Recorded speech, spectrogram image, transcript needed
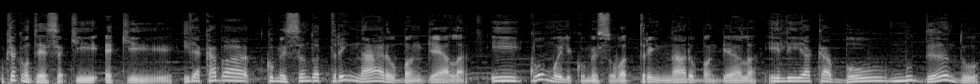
o que acontece aqui é que ele acaba começando a treinar o Banguela e como ele começou a treinar o Banguela, ele acabou mudando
